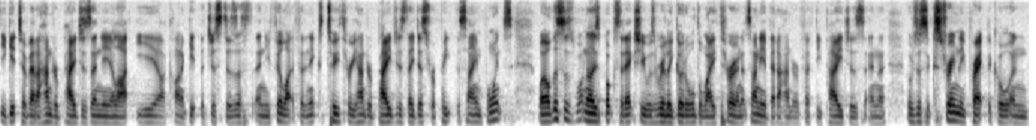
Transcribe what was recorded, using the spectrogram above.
you get to about 100 pages and you're like, yeah, I kind of get the gist of this. And you feel like for the next two, 300 pages, they just repeat the same points. Well, this is one of those books that actually was really good all the way through, and it's only about 150 pages. And uh, it was just extremely practical and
